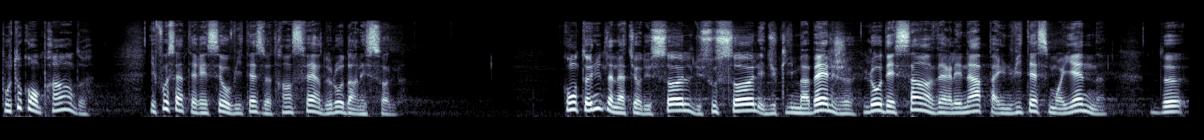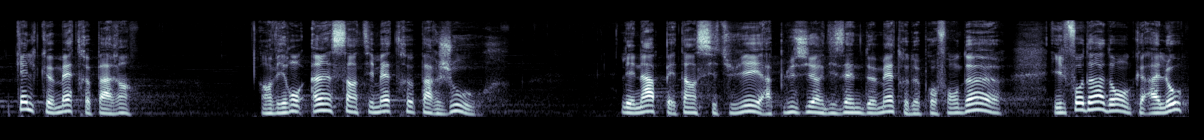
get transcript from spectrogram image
Pour tout comprendre, il faut s'intéresser aux vitesses de transfert de l'eau dans les sols. Compte tenu de la nature du sol, du sous-sol et du climat belge, l'eau descend vers les nappes à une vitesse moyenne de quelques mètres par an, environ 1 cm par jour. Les nappes étant situées à plusieurs dizaines de mètres de profondeur, il faudra donc à l'eau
